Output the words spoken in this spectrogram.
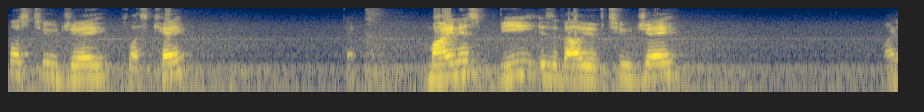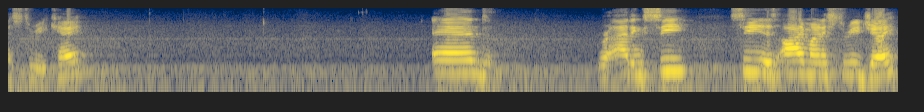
plus 2j plus k. Okay. Minus b is a value of 2j minus 3k. And we're adding c. c is i minus 3j.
